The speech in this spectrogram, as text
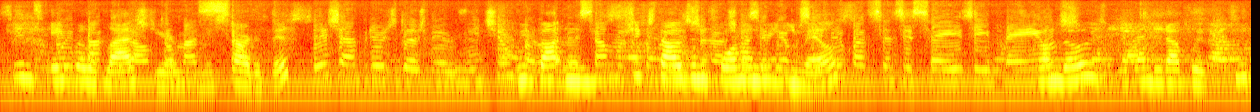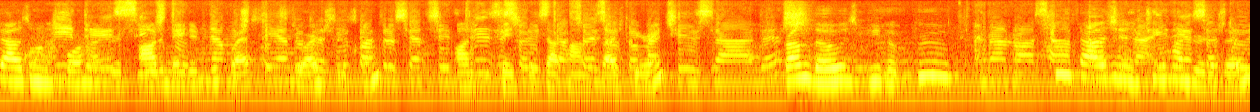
since April of last year when we started this, we've gotten 6,400 emails. From those, we've ended up with 2,400 automated requests to our system on facebook.com slash peering. From those, we've approved 2,200 of them,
